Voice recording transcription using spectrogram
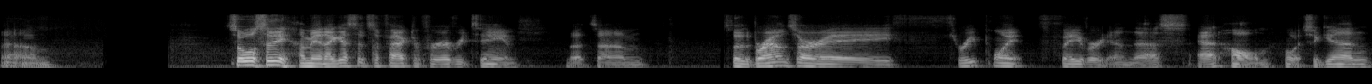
um, so we'll see. I mean, I guess it's a factor for every team, but um, so the Browns are a three-point favorite in this at home, which again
